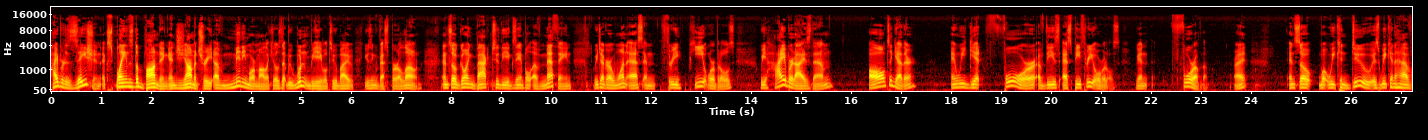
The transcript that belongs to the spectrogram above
Hybridization explains the bonding and geometry of many more molecules that we wouldn't be able to by using VSEPR alone. And so going back to the example of methane, we took our 1s and 3p orbitals, We hybridize them all together, and we get four of these sp3 orbitals. Again, four of them, right? And so what we can do is we can have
